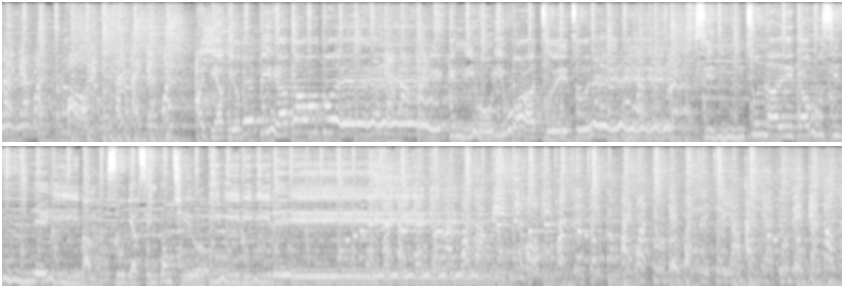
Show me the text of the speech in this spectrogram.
大乐。家欢，好你有财，大家欢。爱拼着要拼到底嘞，今年互你花多多，新春来到新的希望，事业成功笑眯眯嘞。今年互你爱发就爱拼就要拼到底。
